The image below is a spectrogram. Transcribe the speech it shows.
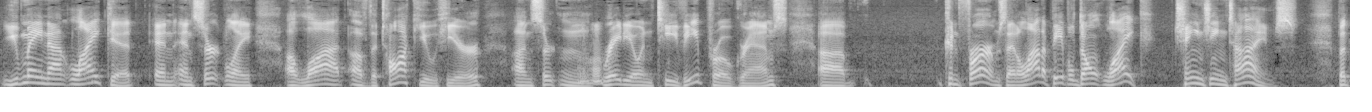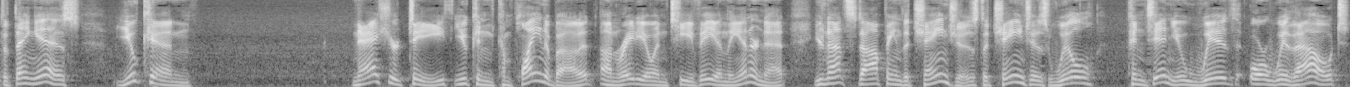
You may not like it, and and certainly a lot of the talk you hear on certain radio and TV programs. Uh, confirms that a lot of people don't like changing times. But the thing is, you can gnash your teeth, you can complain about it on radio and TV and the internet. You're not stopping the changes. The changes will continue with or without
